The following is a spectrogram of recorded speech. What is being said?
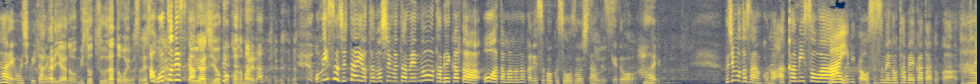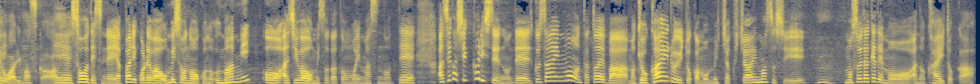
はい美味しくいたかだきました。なりあの味噌通だと思いますね。あ本当ですか？味をこう好まれる。お味噌自体を楽しむための食べ方を頭の中ですごく想像したんですけど。はい藤本さんこの赤味噌ははい。何かおすすめの食べ方とか特徴はありますか、えーそうですね。やっぱりこれはお味噌のこのうまみを味わうお味噌だと思いますので味がしっかりしているので具材も例えば、まあ、魚介類とかもめちゃくちゃ合いますしうんもうそれだけでもあの貝とか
